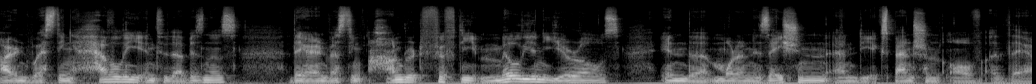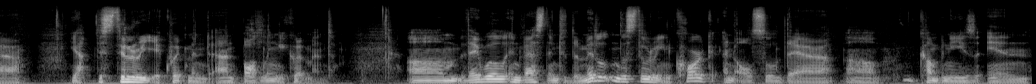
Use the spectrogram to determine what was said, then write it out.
are investing heavily into their business, they are investing 150 million euros in the modernization and the expansion of their yeah, distillery equipment and bottling equipment. Um, they will invest into the Midleton distillery in Cork and also their uh, companies in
